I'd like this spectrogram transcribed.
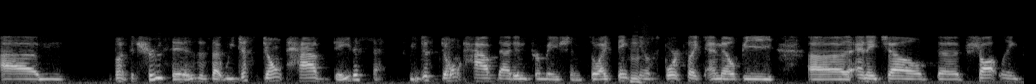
Um, but the truth is, is that we just don't have data sets. We just don't have that information. So I think you know sports like MLB, uh, NHL, the ShotLink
